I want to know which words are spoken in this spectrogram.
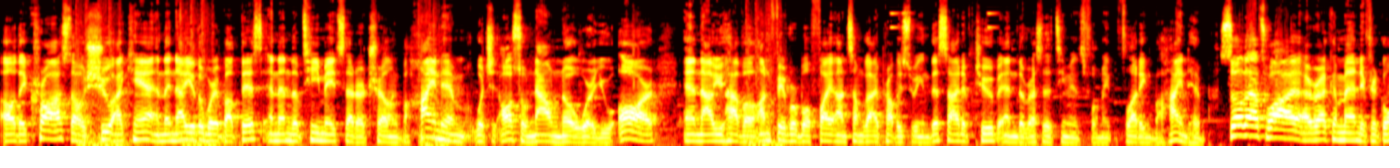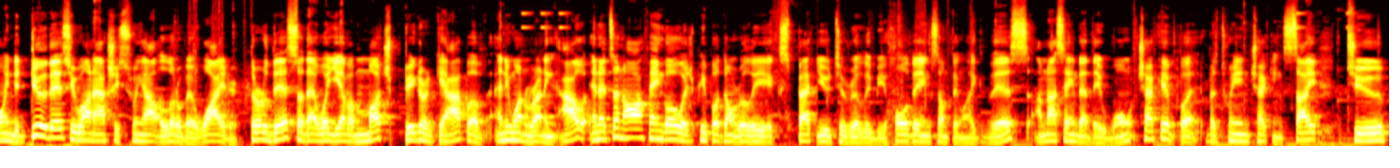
Oh, they crossed. Oh, shoot, I can't. And then now you have to worry about this. And then the teammates that are trailing behind him, which also now know where you are. And now you have an unfavorable fight on some guy probably swinging this side of tube and the rest of the team is flooding behind him. So that's why I recommend if you're going to do this, you want to actually swing out a little bit wider. Throw this so that way you have a much bigger gap of anyone running out. And it's an off angle, which people don't really expect you to really be holding something like this. I'm not saying that they won't check it, but between checking sight, tube,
